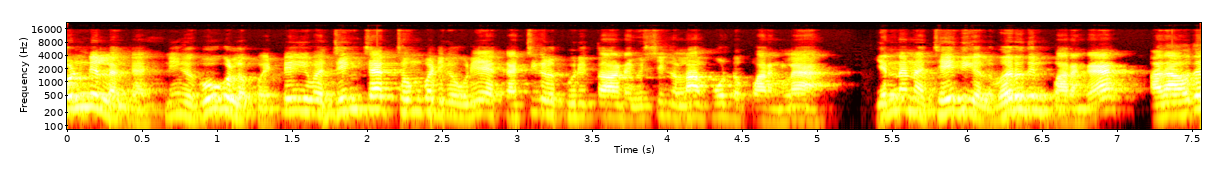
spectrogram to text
ஒண்ணு இல்லைங்க. நீங்க கூகுள்ல போயிட்டு இவன் ஜிங்சாக் சொம்படிக்கக்கூடிய கட்சிகள் குறித்தான விஷயங்கள்லாம் போட்டு பாருங்களேன். என்னென்ன செய்திகள் வருதுன்னு பாருங்க. அதாவது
